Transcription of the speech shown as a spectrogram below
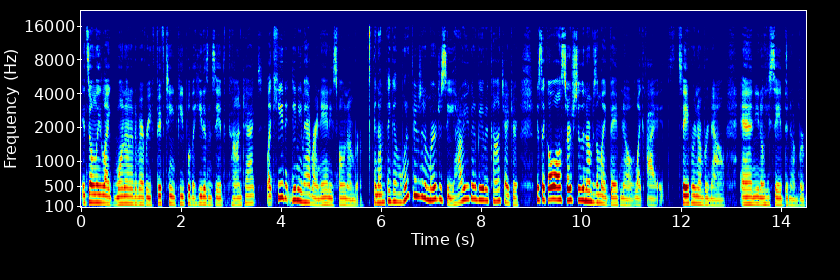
It's only like one out of every 15 people that he doesn't save the contacts. Like he didn't even have our nanny's phone number. And I'm thinking, what if there's an emergency? How are you going to be able to contact her? He's like, oh, I'll search through the numbers. I'm like, babe, no. Like, I save her number now. And, you know, he saved the number.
